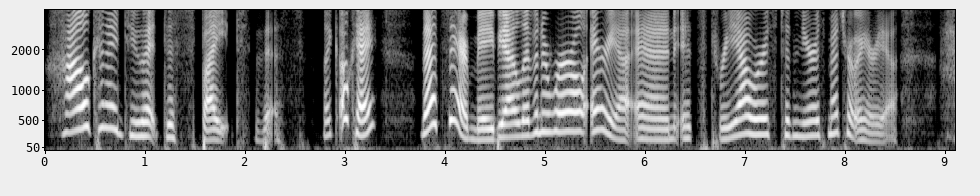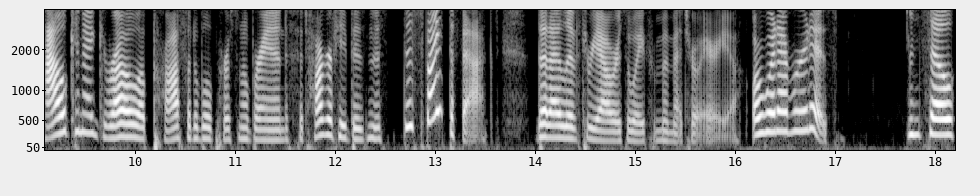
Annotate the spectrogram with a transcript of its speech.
how can I do it despite this? Like, okay, that's there. Maybe I live in a rural area and it's three hours to the nearest metro area how can I grow a profitable personal brand photography business despite the fact that I live three hours away from a metro area or whatever it is? And so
